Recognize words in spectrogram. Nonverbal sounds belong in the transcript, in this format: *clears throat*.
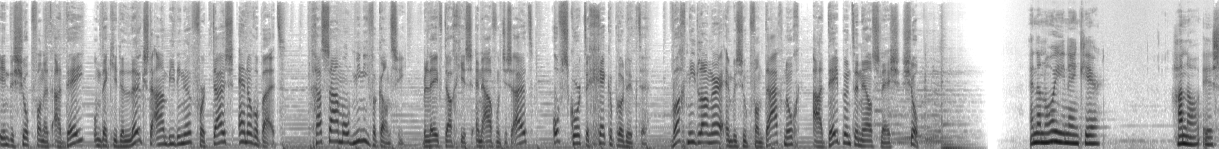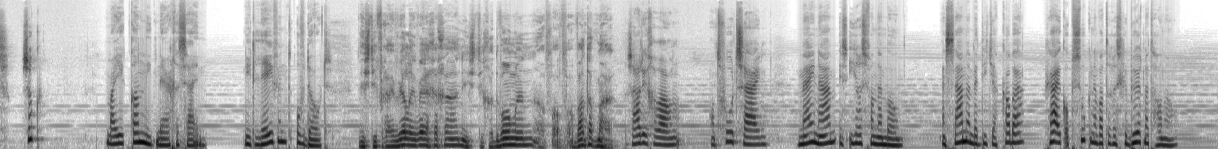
In de shop van het AD ontdek je de leukste aanbiedingen voor thuis en erop uit. Ga samen op mini-vakantie, beleef dagjes en avondjes uit of scoort de gekke producten. Wacht niet langer en bezoek vandaag nog ad.nl/slash shop. En dan hoor je in één keer: Hanno is zoek. Maar je kan niet nergens zijn. Niet levend of dood. Is die vrijwillig weggegaan? Is die gedwongen? Of, of, of wat ook maar. Zou die gewoon ontvoerd zijn? Mijn naam is Iris van den Boom. En samen met Ditya Kabba ga ik op zoek naar wat er is gebeurd met Hanno.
